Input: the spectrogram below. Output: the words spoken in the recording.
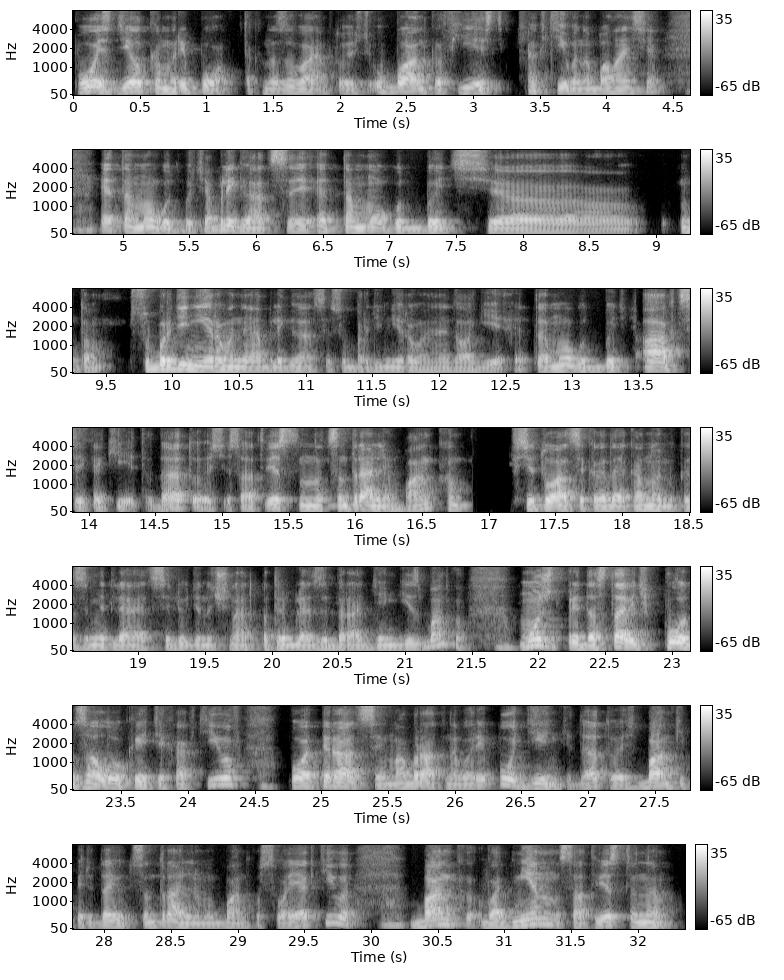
по сделкам репо, так называемым. То есть у банков есть активы на балансе. Это могут быть облигации, это могут быть э, ну, там, субординированные облигации, субординированные долги, это могут быть акции какие-то, да, то есть, и, соответственно, центральным банком в ситуации, когда экономика замедляется, люди начинают потреблять, забирать деньги из банков, может предоставить под залог этих активов по операциям обратного репо деньги. Да, то есть банки передают центральному банку свои активы, банк в обмен, соответственно,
